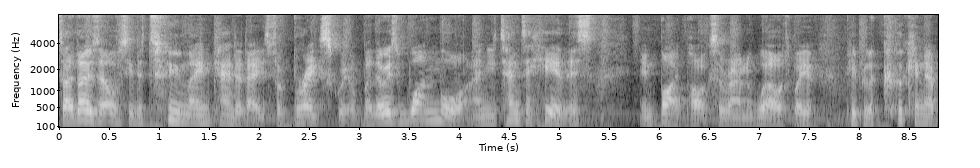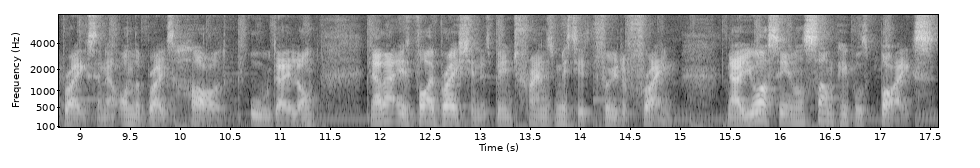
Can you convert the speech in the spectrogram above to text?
So those are obviously the two main candidates for brake squeal, but there is one more and you tend to hear this in bike parks around the world where people are cooking their brakes and they're on the brakes hard all day long. Now that is vibration that's being transmitted through the frame. Now you are seeing on some people's bikes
